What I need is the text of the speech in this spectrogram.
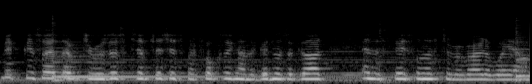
Make a concerted effort to resist temptations by focusing on the goodness of God and his faithfulness to provide a way out.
